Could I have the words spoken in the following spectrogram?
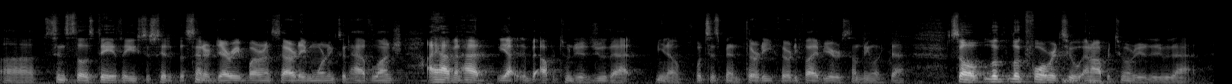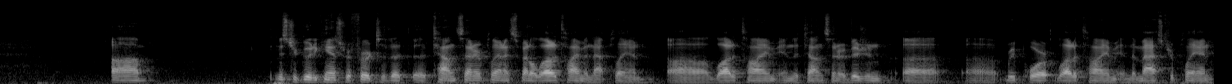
uh, since those days, I used to sit at the Center Dairy Bar on Saturday mornings and have lunch. I haven't had the opportunity to do that, you know, what's this been, 30, 35 years, something like that. So look, look forward to an opportunity to do that. Um, Mr. Goodikants referred to the uh, town center plan. I spent a lot of time in that plan, uh, a lot of time in the town center vision uh, uh, report, a lot of time in the master plan.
